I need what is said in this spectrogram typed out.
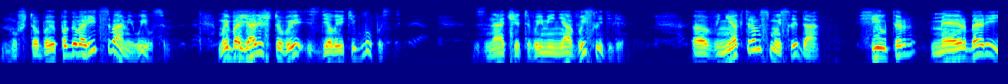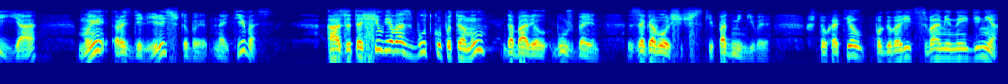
«Ну, чтобы поговорить с вами, Уилсон. Мы боялись, что вы сделаете глупость». «Значит, вы меня выследили?» «Э, «В некотором смысле, да. Фильтр, Мейербери и я, мы разделились, чтобы найти вас». «А затащил я вас в будку потому, — добавил Бушбейн, заговорщически подмигивая, — что хотел поговорить с вами наедине.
